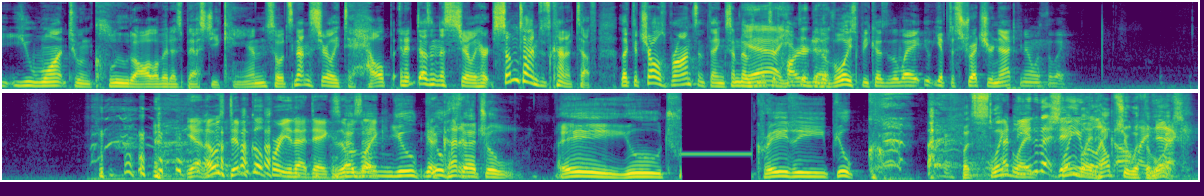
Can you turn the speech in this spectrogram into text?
you want to include all of it as best you can. So it's not necessarily to help, and it doesn't necessarily hurt. Sometimes it's kind of tough. Like the Charles Bronson thing. Sometimes Yeah, makes it harder to did do the voice because of the way you have to stretch your neck. You know, with the like. Yeah, that was difficult for you that day because it was like you gotta puke cut it. satchel. Hey, you tr- crazy puke. But Sling At Blade, end of day, Sling you were Blade like, helps you "Oh, with the my voice, neck."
